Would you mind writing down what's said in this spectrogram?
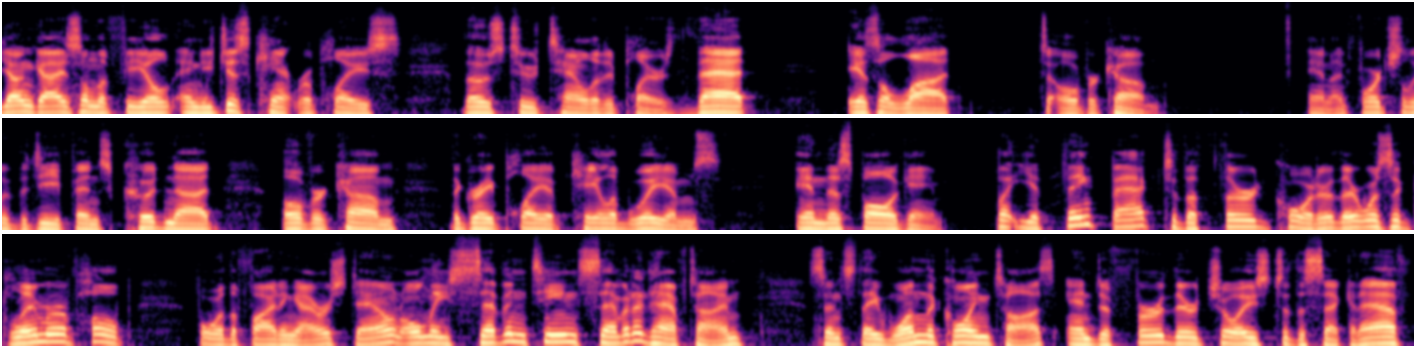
young guys on the field, and you just can't replace those two talented players. That is a lot to overcome. And unfortunately, the defense could not overcome the great play of Caleb Williams in this ball game. But you think back to the third quarter, there was a glimmer of hope for the Fighting Irish, down only 17 7 at halftime since they won the coin toss and deferred their choice to the second half.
